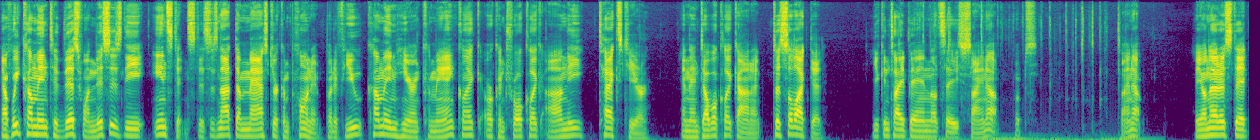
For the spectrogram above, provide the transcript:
Now, if we come into this one, this is the instance. This is not the master component. But if you come in here and command click or control click on the text here, and then double click on it to select it, you can type in, let's say, sign up. Whoops. Sign up. And you'll notice that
